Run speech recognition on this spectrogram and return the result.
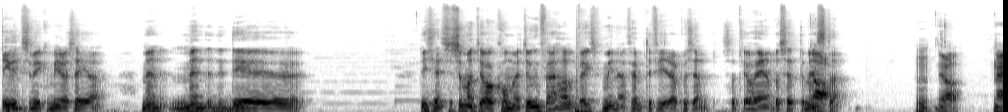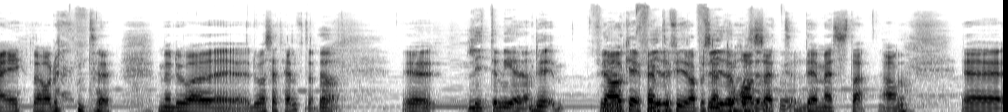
Det är ju inte så mycket mer att säga. Men, men det, det, känns ju som att jag har kommit ungefär halvvägs på mina 54%. Så att jag har ändå sett det mesta. Ja. ja. Nej, det har du inte. Men du har, eh, du har sett hälften. Ja. Eh, Lite mer än. det, ja, okej, 54 procent. Du har 4% sett mer. det mesta. Ja. Eh,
